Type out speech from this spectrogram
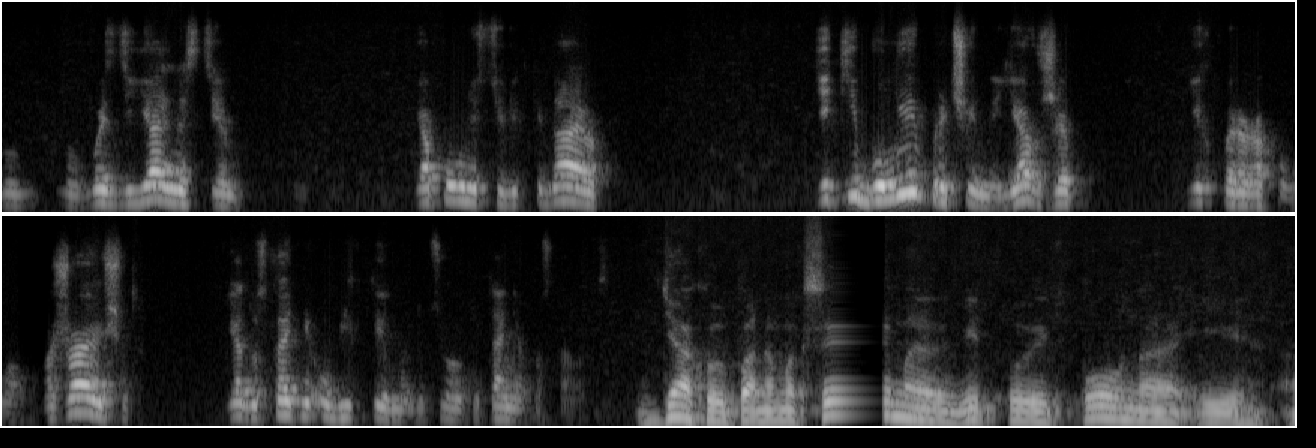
ну, в бездіяльності я повністю відкидаю. Які були причини, я вже їх перерахував. Вважаю, що я достатньо об'єктивно до цього питання поставився. Дякую, пане Максиме. Відповідь повна і а,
